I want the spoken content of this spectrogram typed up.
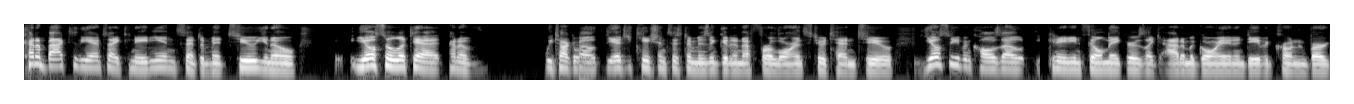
kind of back to the anti Canadian sentiment, too, you know, you also look at kind of we talk about the education system isn't good enough for Lawrence to attend to. He also even calls out Canadian filmmakers like Adam Egoyan and David Cronenberg.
